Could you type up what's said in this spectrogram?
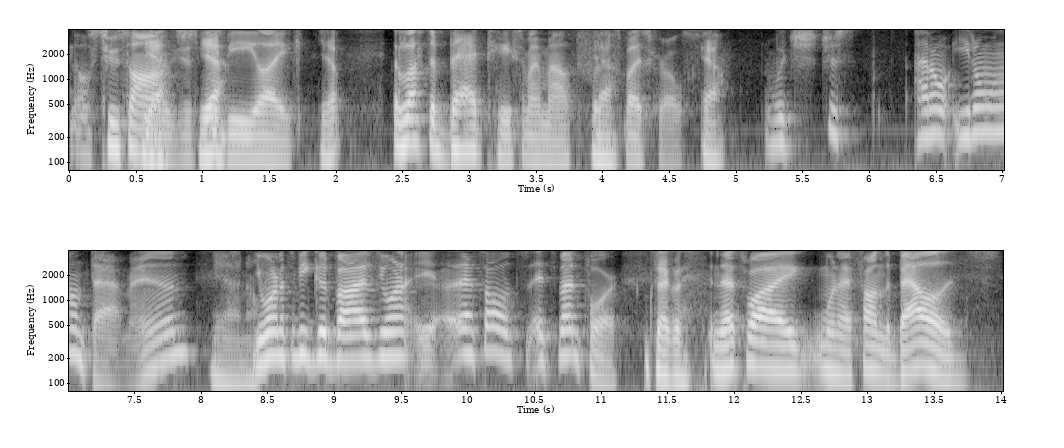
Those two songs Yeah, just yeah. made me like yep, it left a bad taste in my mouth for Yeah. the Spice Girls. yeah, Which just I don't you don't want that, man. yeah. I know You want it to be good vibes. You want it, that's all it's it's meant for. exactly. And that's why when I found the ballads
